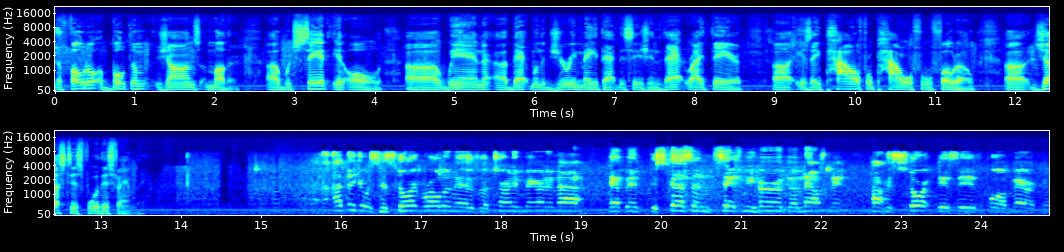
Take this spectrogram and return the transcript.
the photo of Botham Jean's mother, uh, which said it all uh, when uh, that when the jury made that decision. That right there uh, is a powerful, powerful photo. Uh, justice for this family. I think it was historic, Roland, as Attorney Merritt and I have been discussing since we heard the announcement how historic this is for America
